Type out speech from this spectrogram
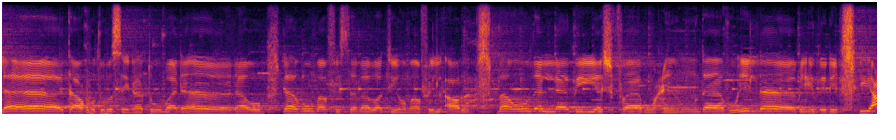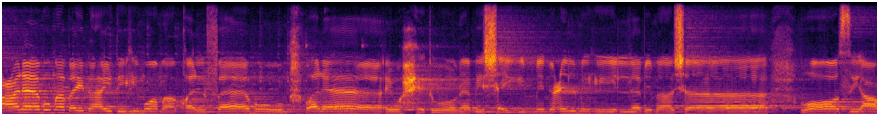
لا تأخذه سنة ولا نوم له ما في السماوات وما في الأرض من ذا الذي يشفى عنده إلا بإذنه يعلم ما بين أيديهم وما خلفهم ولا يحيطون بشيء من من علمه إلا بما شاء. واسع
